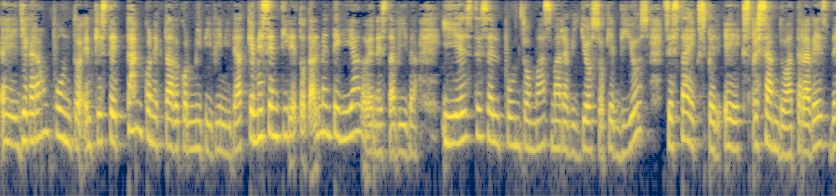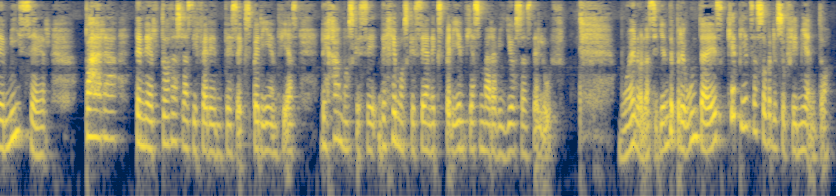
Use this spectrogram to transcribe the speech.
eh, llegará un punto en que esté tan conectado con mi divinidad que me sentiré totalmente guiado en esta vida. Y este es el punto más maravilloso que Dios se está eh, expresando a través de mi ser para tener todas las diferentes experiencias. Dejamos que se, dejemos que sean experiencias maravillosas de luz. Bueno, la siguiente pregunta es, ¿qué piensas sobre el sufrimiento?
